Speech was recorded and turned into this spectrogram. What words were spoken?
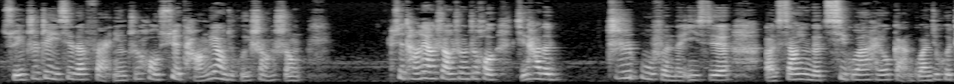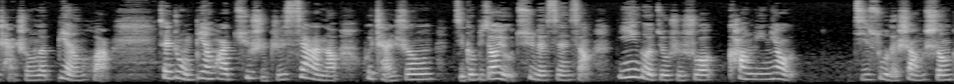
随之这一些的反应之后，血糖量就会上升，血糖量上升之后，其他的。肢部分的一些呃相应的器官还有感官就会产生了变化，在这种变化驱使之下呢，会产生几个比较有趣的现象。第一个就是说抗利尿激素的上升，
